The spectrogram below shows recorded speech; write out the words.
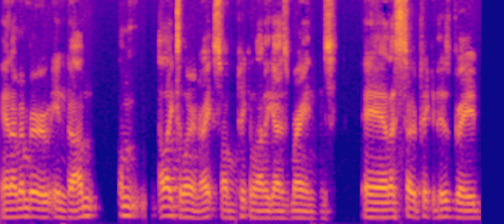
And I remember, you know, I'm I'm I like to learn, right? So I'm picking a lot of guys' brains, and I started picking his brain.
